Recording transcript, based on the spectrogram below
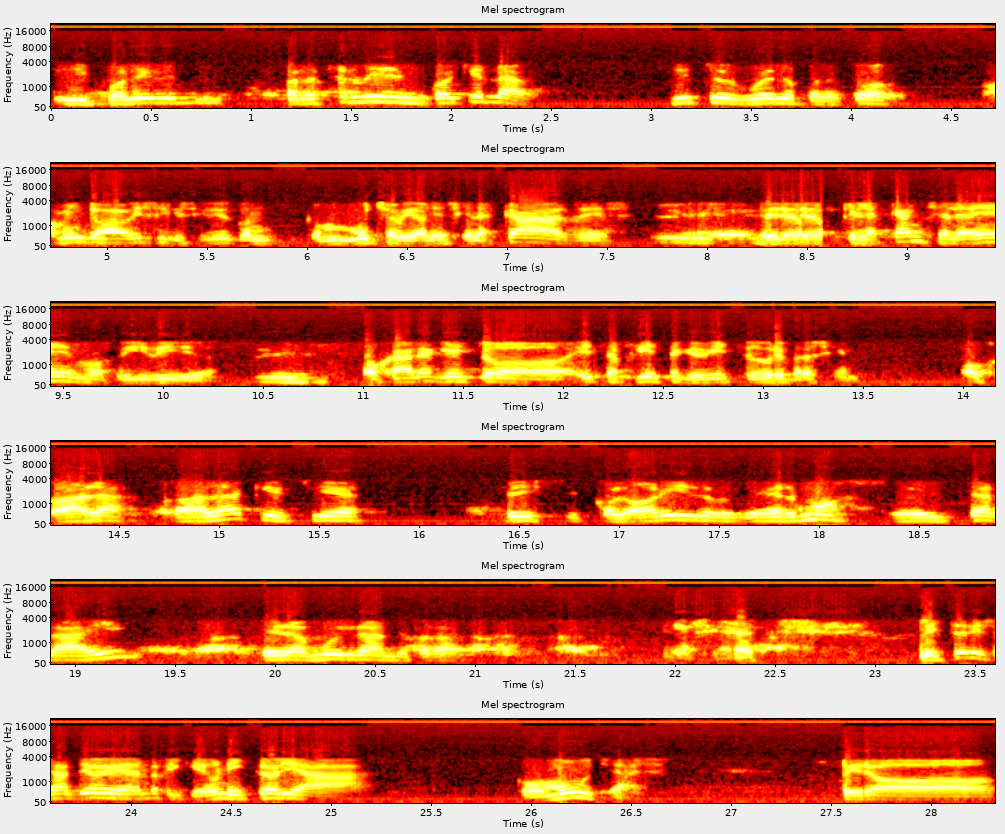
y pone para estar bien en cualquier lado. Y esto es bueno para todos. Momentos a veces que se vive con, con mucha violencia en las calles, pero que la cancha la hemos vivido. Ojalá que esto, esta fiesta que viste dure para siempre. Ojalá, ojalá que sea ese colorido, hermoso, estar ahí, era muy grande para. La historia de Santiago de Enrique una historia como muchas, pero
